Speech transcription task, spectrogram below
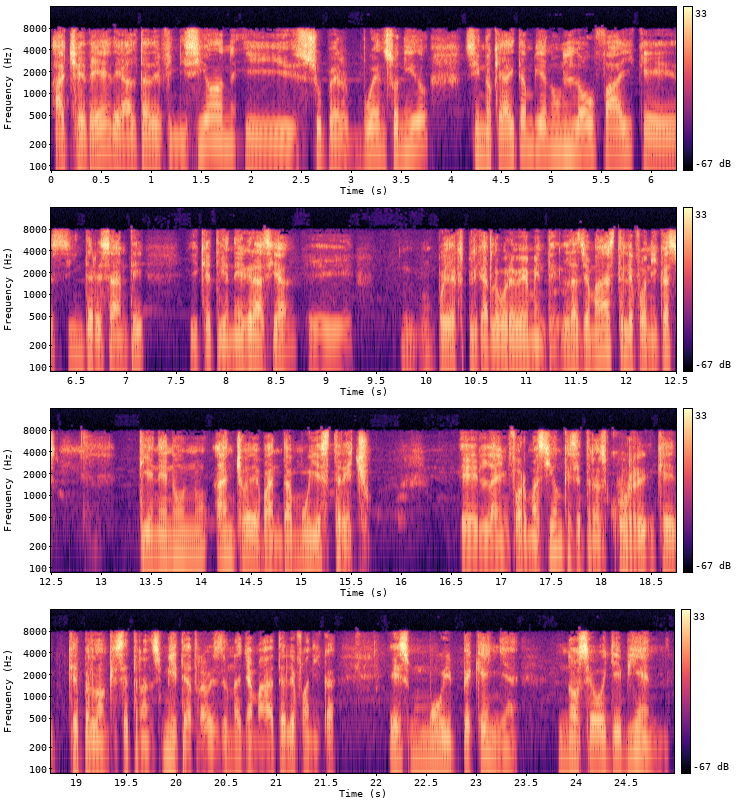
HD eh, de alta definición y súper buen sonido, sino que hay también un low-fi que es interesante y que tiene gracia. Eh, voy a explicarlo brevemente. Las llamadas telefónicas tienen un ancho de banda muy estrecho. Eh, la información que se transcurre, que, perdón, que se transmite a través de una llamada telefónica es muy pequeña, no se oye bien,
